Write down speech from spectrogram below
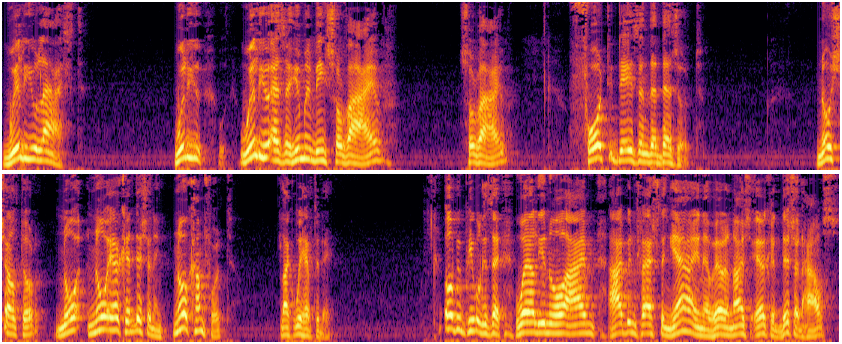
Will you last? Will you, will you as a human being survive, survive 40 days in the desert? No shelter, no, no air conditioning, no comfort like we have today. Oh, people can say, well, you know, I'm, I've been fasting, yeah, in a very nice air conditioned house.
